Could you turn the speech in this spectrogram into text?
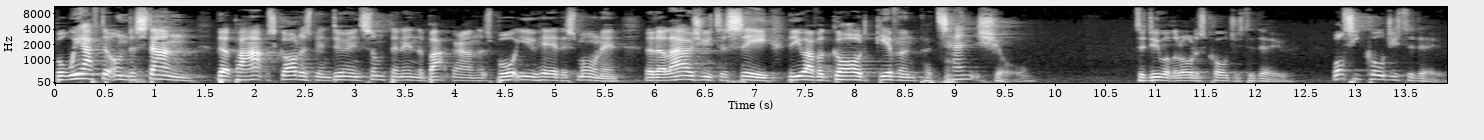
But we have to understand that perhaps God has been doing something in the background that's brought you here this morning that allows you to see that you have a God given potential to do what the Lord has called you to do. What's He called you to do?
